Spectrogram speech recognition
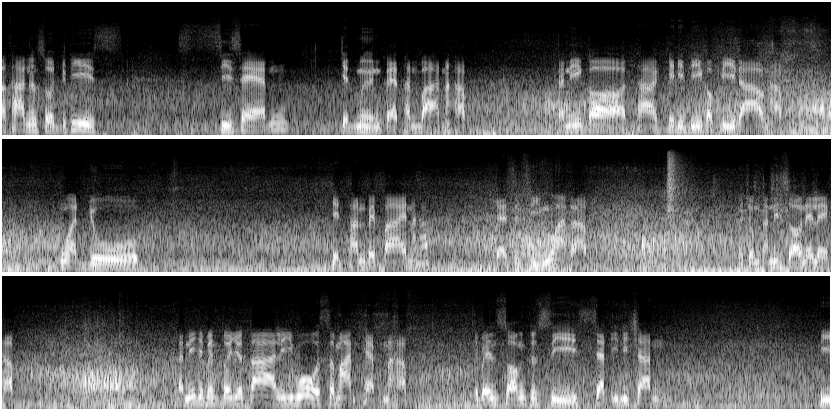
ราคาเงินสดอยู่ที่ 478,000 บาทนะครับ คันนี้ก็ถ้าเครดิตดีก็ฟรีดาวน์นะครับ งวดอยู่ 7,000 ไปปลายนะครับ 84 งวดครับ มาชมคันที่ 2 ได้เลยครับ คันนี้จะเป็น Toyota r e v o Smart Cap นะครับ จะเป็น 2.4 Z Edition ปี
